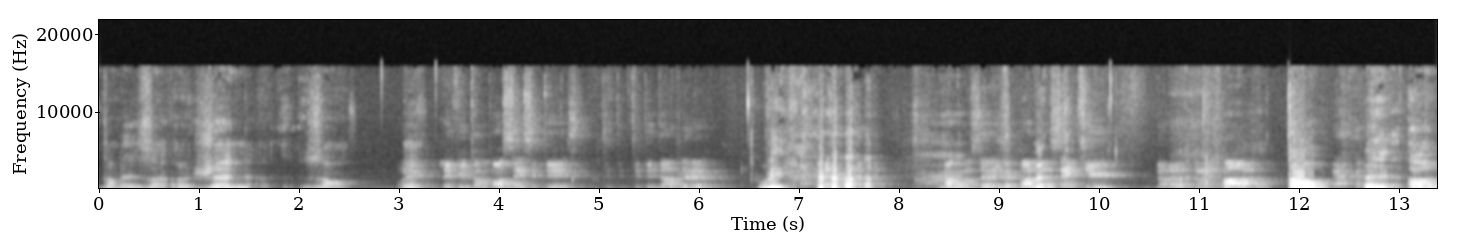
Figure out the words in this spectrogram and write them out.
dans les euh, jeunes ans. Oui, les vieux temps passés, c'était dangereux. Oui. Par contre, il n'y avait pas de ceinture dans, la, dans les chevals. Oh, et, euh,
